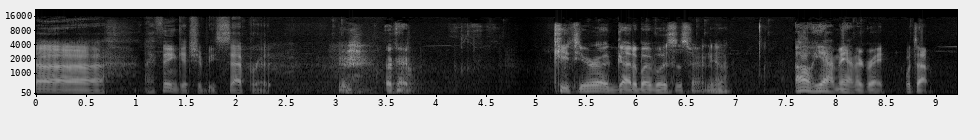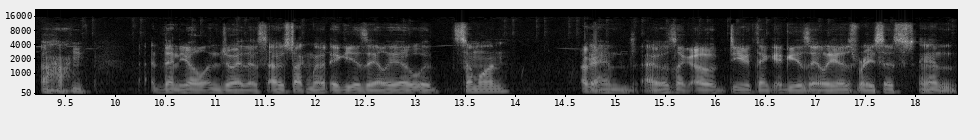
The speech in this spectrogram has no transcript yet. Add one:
Uh, I think it should be separate. Okay. Keith, you're a Guided by Voices fan, yeah? Oh yeah, man, they're great. What's up? Um, then you'll enjoy this. I was talking about Iggy Azalea with someone, Okay. and I was like, "Oh, do you think Iggy Azalea is racist?" And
